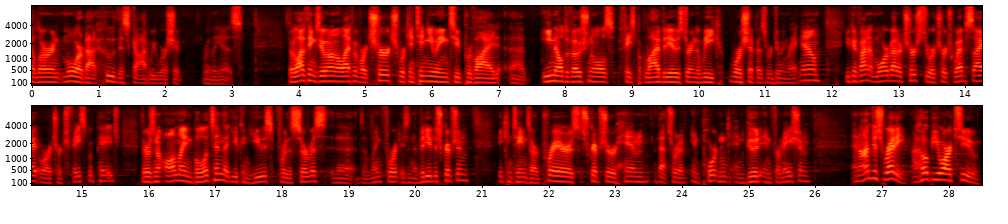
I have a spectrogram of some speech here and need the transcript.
to learn more about who this God we worship really is. There are a lot of things going on in the life of our church. We're continuing to provide uh, email devotionals, Facebook Live videos during the week, worship as we're doing right now. You can find out more about our church through our church website or our church Facebook page. There's an online bulletin that you can use for the service. The, the link for it is in the video description. It contains our prayers, scripture, hymn, that sort of important and good information. And I'm just ready. I hope you are too.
